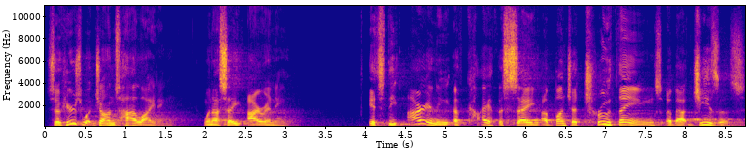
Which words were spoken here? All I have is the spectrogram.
So here's what John's highlighting when I say irony. It's the irony of Caiaphas saying a bunch of true things about Jesus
